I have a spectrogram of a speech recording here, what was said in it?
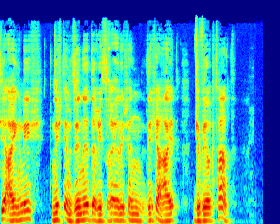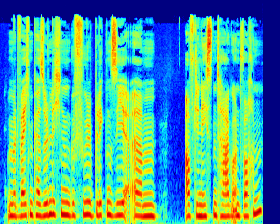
die eigentlich nicht im Sinne der israelischen Sicherheit gewirkt hat mit welchem persönlichen Gefühl blicken Sie ähm, auf die nächsten Tage und Wochen?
